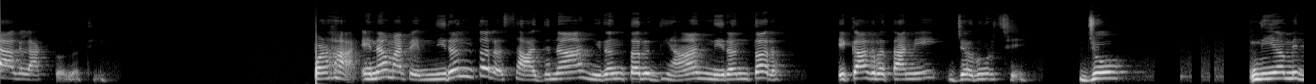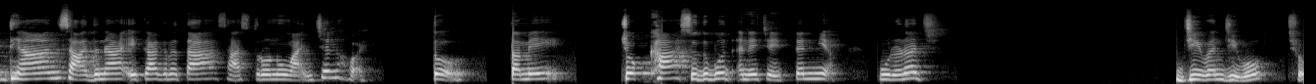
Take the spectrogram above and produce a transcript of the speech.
દાગ લાગતો નથી. પણ હા, એના માટે નિરંતર સાધના, નિરંતર ધ્યાન, નિરંતર એકાગ્રતાની જરૂર છે. જો નિયમિત ધ્યાન, સાધના, એકાગ્રતા શાસ્ત્રોનું વાંચન હોય તો તમે ચોખ્ખા, સુદબુદ્ધ અને ચૈતન્ય પૂર્ણ જ જીવન જીવો છો.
